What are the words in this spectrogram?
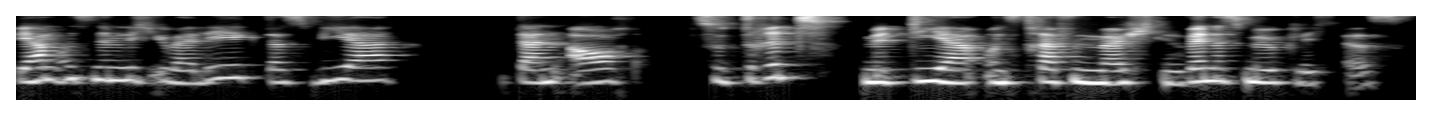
wir haben uns nämlich überlegt, dass wir dann auch zu dritt mit dir uns treffen möchten, wenn es möglich ist.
